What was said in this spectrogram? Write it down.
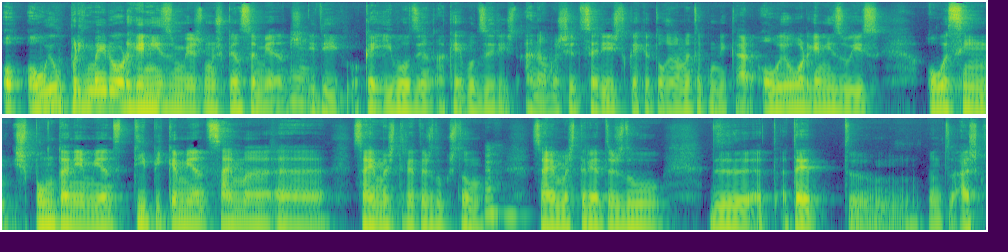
ou, ou eu primeiro organizo mesmo os pensamentos Yeah. e digo, ok, e vou dizer, ok, vou dizer isto. Ah não, mas se eu disser isto, o que é que eu estou realmente a comunicar? Ou eu organizo isso, ou assim, espontaneamente, tipicamente, saem-me uh, saem as tretas do costume. Saem-me as tretas do... De, at- até acho que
